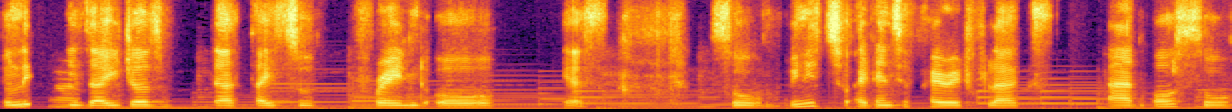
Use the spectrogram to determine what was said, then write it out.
The only Mm. thing is that you just that title friend or yes. So we need to identify red flags and also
